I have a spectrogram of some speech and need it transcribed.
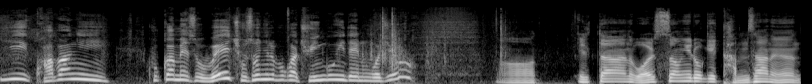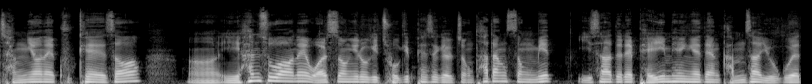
이 과방이 국감에서 왜 조선일보가 주인공이 되는 거죠? 어, 일단 월성 1호기 감사는 작년에 국회에서 어, 이 한수원의 월성 1호기 조기 폐쇄 결정 타당성 및 이사들의 배임 행위에 대한 감사 요구에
